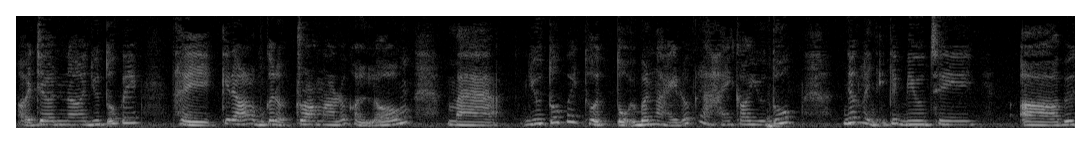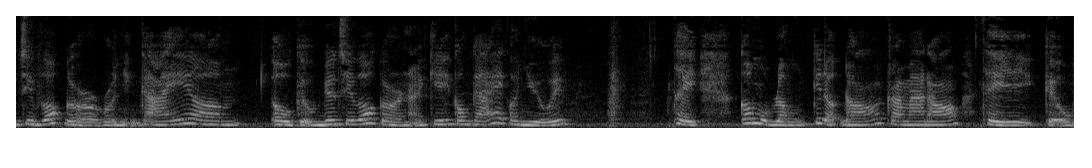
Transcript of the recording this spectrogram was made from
ở trên uh, YouTube ấy. Thì cái đó là một cái đợt drama rất là lớn mà YouTube ấy thuộc tụi bên này rất là hay coi YouTube nhất là những cái beauty uh, beauty vlogger rồi những cái um, ừ, kiểu beauty vlogger này kia con gái hay coi nhiều ấy thì có một lần cái đợt đó drama đó thì kiểu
